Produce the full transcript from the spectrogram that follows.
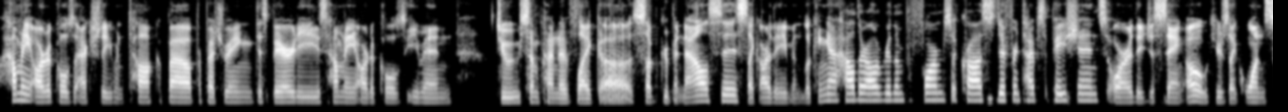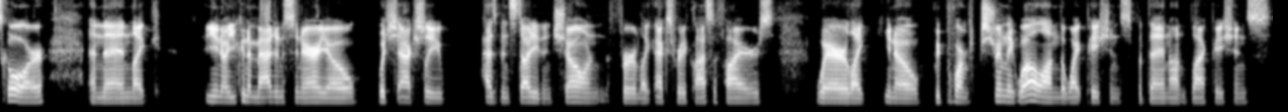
how many articles actually even talk about perpetuating disparities? How many articles even do some kind of like a uh, subgroup analysis like are they even looking at how their algorithm performs across different types of patients or are they just saying oh here's like one score and then like you know you can imagine a scenario which actually has been studied and shown for like x-ray classifiers where like you know we perform extremely well on the white patients but then on black patients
